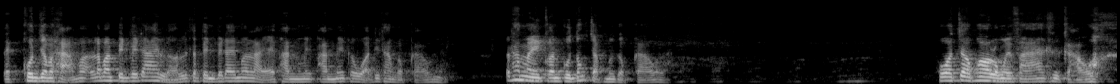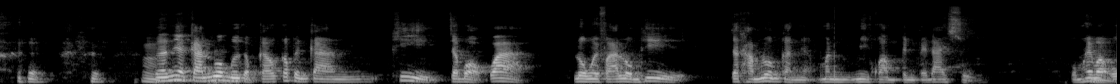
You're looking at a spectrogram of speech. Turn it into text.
แต่คนจะมาถามว่า แล้วมันเป็นไปได้เหรอ แล้วจะเป็นไปได้เมื่อไหร่ไอ้พันพันเมกะวัตต์ที่ทำกับเกาเนี่ย แล้วทำไมกรกุลต้องจับมือกับเกาล่ะ เพราะว่าเจ้าพ่อโรงไฟฟ้าคือเกาอืมเพราะฉะนั้นเนี่ยการร่วมมือกับเขาก็เป็นการที่จะบอกว่าโรงไฟฟ้าลมที่จะทำร่วมกันเนี่ย มันมีความเป็นไปได้สูง ผมให้ว่าอืมโอ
